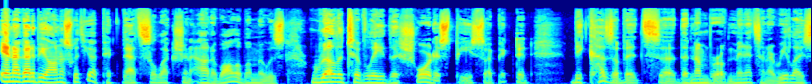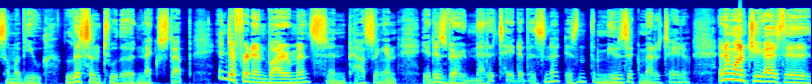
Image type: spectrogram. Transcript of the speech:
And I got to be honest with you, I picked that selection out of all of them. It was relatively the shortest piece, so I picked it because of its uh, the number of minutes and i realize some of you listen to the next step in different environments in passing and it is very meditative isn't it? Isn't the music meditative? And i don't want you guys to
